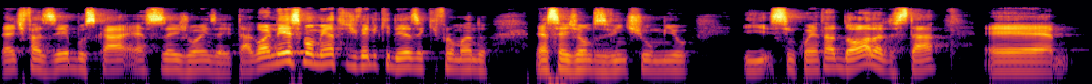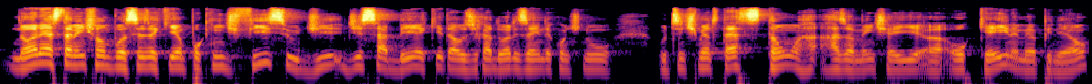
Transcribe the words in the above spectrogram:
né, de fazer, buscar essas regiões aí, tá? Agora, nesse momento, de ver liquidez aqui formando nessa região dos 21.050 dólares, tá? É, honestamente falando para vocês aqui, é um pouquinho difícil de, de saber aqui, tá? Os indicadores ainda continuam, o sentimento até estão razoavelmente aí uh, ok, na minha opinião,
